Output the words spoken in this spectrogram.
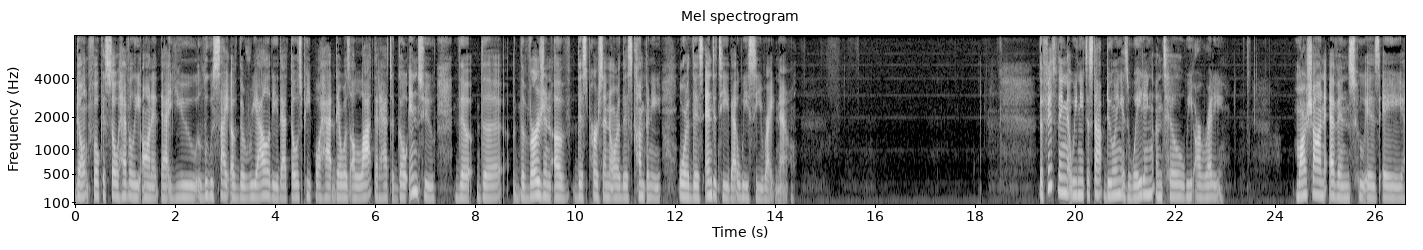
Don't focus so heavily on it that you lose sight of the reality that those people had. There was a lot that had to go into the the the version of this person or this company or this entity that we see right now. The fifth thing that we need to stop doing is waiting until we are ready. Marshawn Evans, who is a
